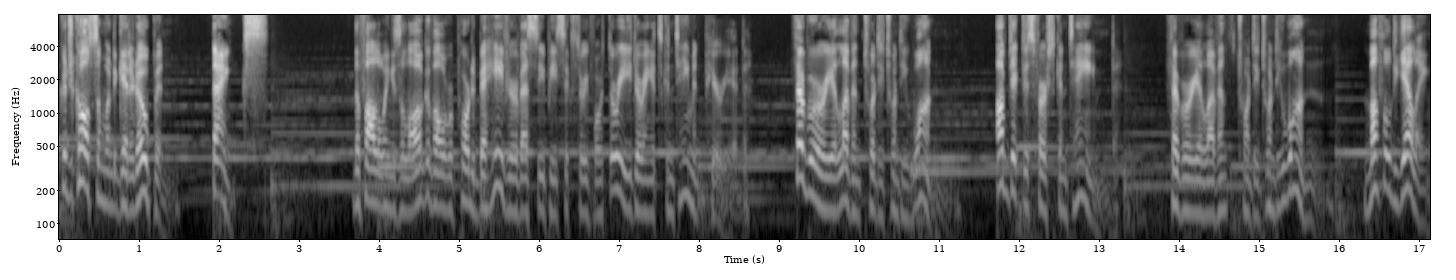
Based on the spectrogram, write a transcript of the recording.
Could you call someone to get it open? Thanks. The following is a log of all reported behavior of SCP-6343 during its containment period. February 11, 2021. Object is first contained. February 11, 2021. Muffled yelling,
